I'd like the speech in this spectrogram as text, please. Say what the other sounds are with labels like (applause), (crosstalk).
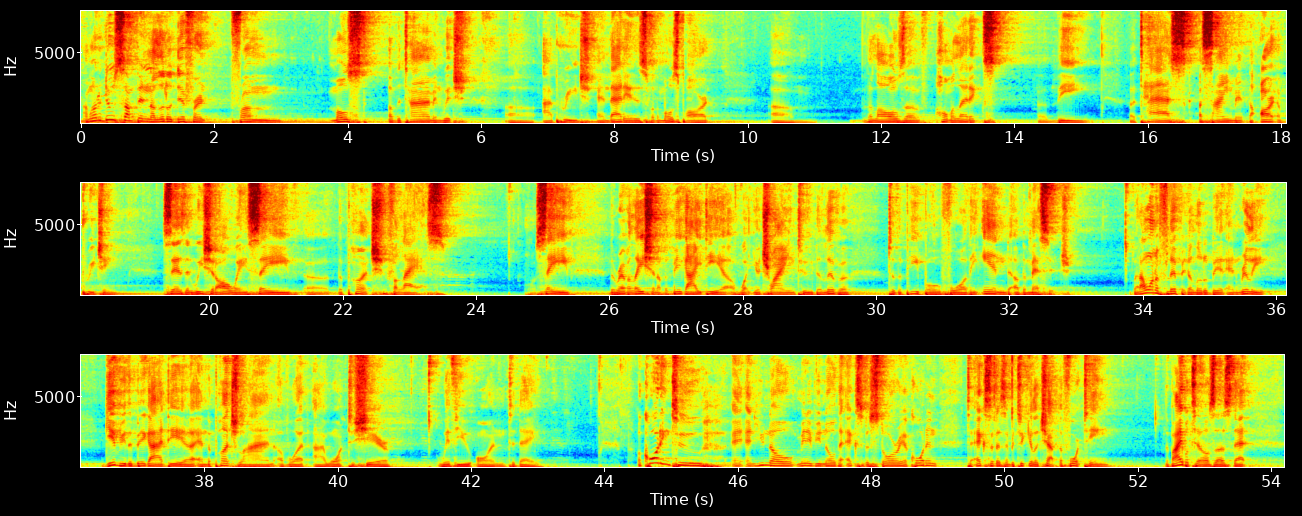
I'm going to do something a little different from most of the time in which I preach, and that is, for the most part, um, the laws of homiletics, uh, the uh, task, assignment, the art of preaching says that we should always save uh, the punch for last. Or save the revelation of the big idea of what you're trying to deliver to the people for the end of the message. But I want to flip it a little bit and really give you the big idea and the punchline of what I want to share with you on today. According to, and, and, you know, many of you know the Exodus story, according to Exodus in particular, chapter 14, the Bible tells us that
